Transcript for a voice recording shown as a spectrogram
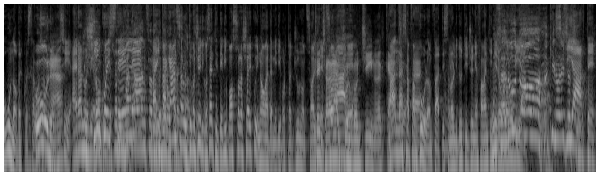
Uno per questa cosa. Una? Sì, erano Quindi 5 perché sono in stelle. vacanza, non ma in vacanza l'ultimo giorno dico: Senti, te li posso lasciare qui? No, guarda, mi ti porta giù, non so, il Sì, c'era il personale. furgoncino del cazzo. Ma andasse a fanculo, Eh. infatti, stanno lì tutti i giorni a fare avanti e Un indietro la saluto via. a chi sci. Schiarte,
